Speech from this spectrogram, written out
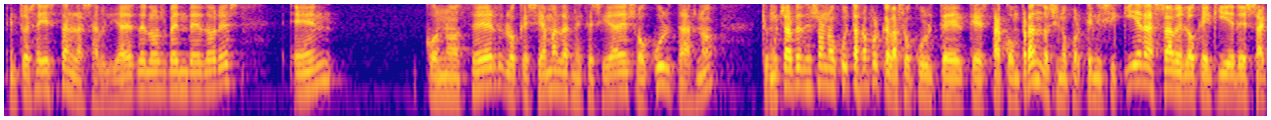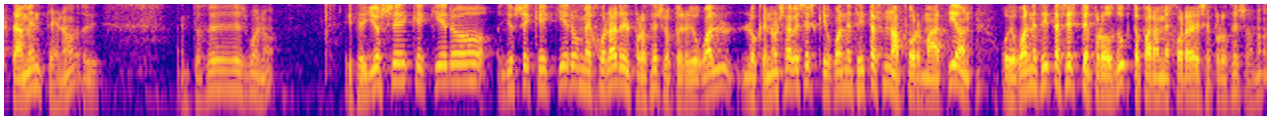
Entonces ahí están las habilidades de los vendedores en conocer lo que se llaman las necesidades ocultas, ¿no? Que muchas veces son ocultas no porque las oculte el que está comprando, sino porque ni siquiera sabe lo que quiere exactamente, ¿no? Entonces, bueno, dice, yo sé que quiero, yo sé que quiero mejorar el proceso, pero igual lo que no sabes es que igual necesitas una formación o igual necesitas este producto para mejorar ese proceso, ¿no?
